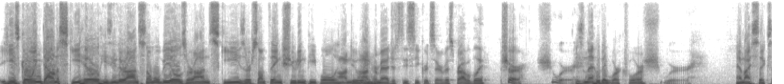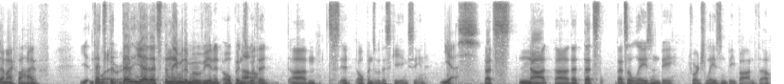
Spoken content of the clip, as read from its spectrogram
he's going down a ski hill. He's either on snowmobiles or on skis or something, shooting people and On, doing. on Her Majesty's Secret Service, probably. Sure, Sure. isn't that who they work for? Sure. MI6, MI5. Yeah, that's the that, yeah, that's the name of the movie, and it opens Oh. with a um, it opens with a skiing scene. Yes. That's not uh, that that's that's a Lazenby George Lazenby Bond though.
